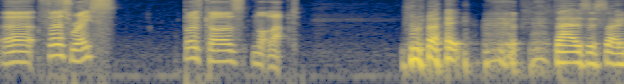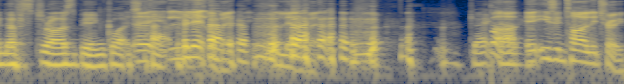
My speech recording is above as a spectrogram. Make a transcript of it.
Uh, first race, both cars not lapped. right. That is the sound of straws being clutched A at. little bit, a little bit. Okay, But it is entirely true.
